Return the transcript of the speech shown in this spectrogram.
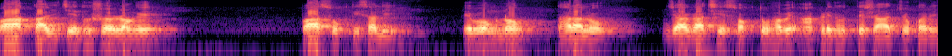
পা কালচে ধূসর রঙের। পা শক্তিশালী এবং নখ ধারালো, যা গাছে শক্তভাবে আঁকড়ে ধরতে সাহায্য করে।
